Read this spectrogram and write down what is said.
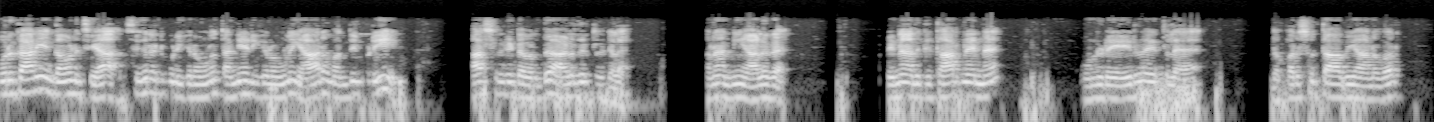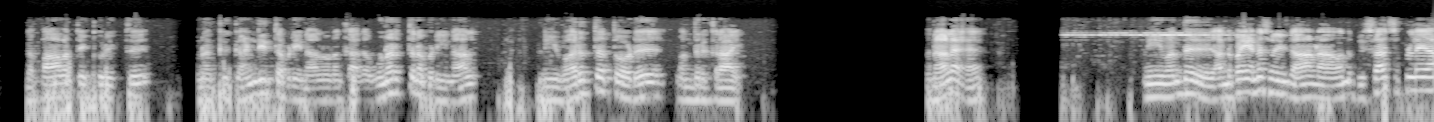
ஒரு காரியம் கவனிச்சியா? சிகரெட் குடிக்கிறவங்களும் தண்ணி அடிக்கிறவங்களும் யாரும் வந்து இப்படி ஆஸ்டர் கிட்ட வந்து அழுதுட்டு இருக்கல. ஆனா நீ அழுற. அப்படின்னா அதுக்கு காரணம் என்ன? உன்னுடைய இருதயத்துல இந்த பரிசுத்தாவியானவர் இந்த பாவத்தை குறித்து உனக்கு கண்டித்தபடினால் உனக்கு அதை உணர்த்தினபடினால் நீ வருத்தத்தோடு வந்திருக்கிறாய். அதனால நீ வந்து அந்த பையன் என்ன சொல்லியிருக்கான்? நான் வந்து பிசாசு பிள்ளையா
